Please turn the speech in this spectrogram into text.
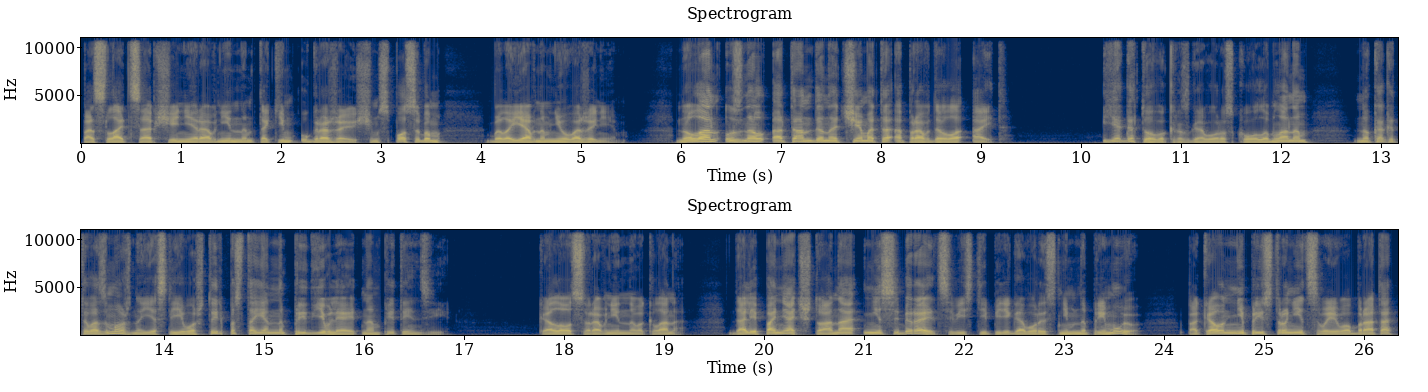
Послать сообщение равнинным таким угрожающим способом было явным неуважением. Но Лан узнал от Андена, чем это оправдывало Айт. «Я готова к разговору с Коулом Ланом, но как это возможно, если его штырь постоянно предъявляет нам претензии?» Колоссу равнинного клана дали понять, что она не собирается вести переговоры с ним напрямую, пока он не приструнит своего брата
